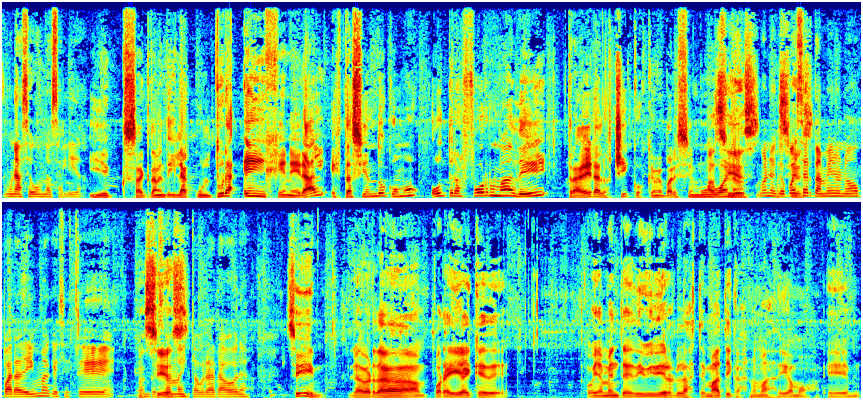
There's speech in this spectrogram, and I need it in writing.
una segunda salida. Y exactamente, y la cultura en general está siendo como otra forma de traer a los chicos, que me parece muy buena. bueno, que puede ser también un nuevo paradigma que se esté empezando a instaurar ahora. Sí, la verdad, por ahí hay que, obviamente, dividir las temáticas nomás, digamos. Eh,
